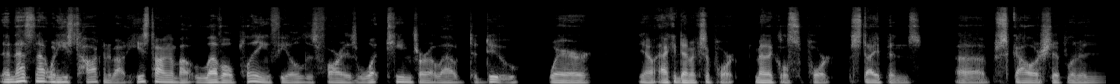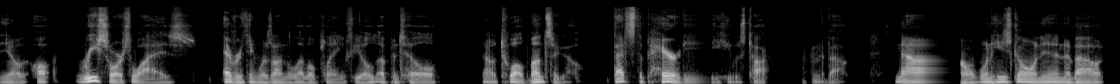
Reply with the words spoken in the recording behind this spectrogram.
and that's not what he's talking about. He's talking about level playing field as far as what teams are allowed to do, where, you know, academic support, medical support, stipends, uh, scholarship limit, you know, resource wise, everything was on the level playing field up until you know, 12 months ago. That's the parity he was talking about. Now, when he's going in about,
